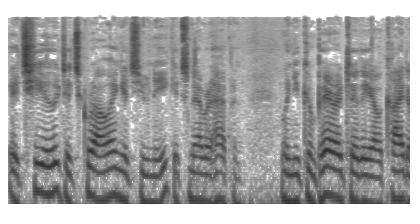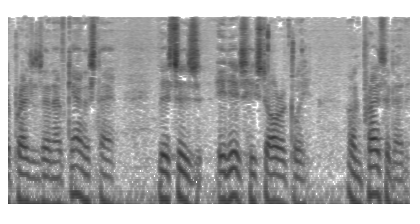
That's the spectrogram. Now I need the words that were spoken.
It's huge, it's growing, it's unique, it's never happened. When you compare it to the Al Qaeda presence in Afghanistan, this is, it is historically unprecedented.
